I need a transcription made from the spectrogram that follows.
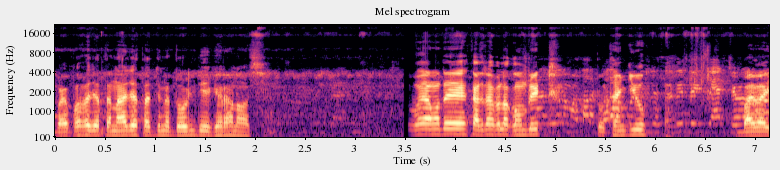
বাইপাসে যাতে না যায়, তার জন্য দড়ি দিয়ে ঘেরানো আছে। তো ভাই, আমাদের কাজরা ফেলা কমপ্লিট তো থ্যাংক ইউ বাই বাই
